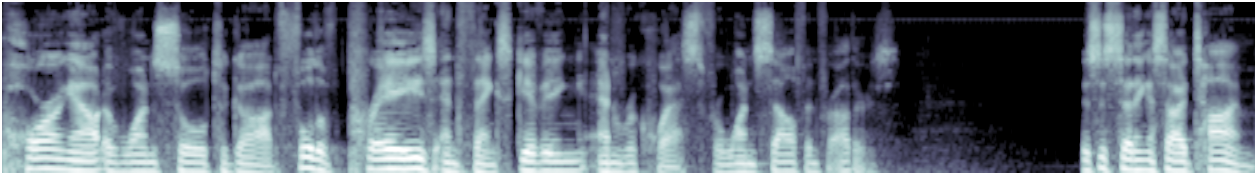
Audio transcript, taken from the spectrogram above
pouring out of one's soul to God, full of praise and thanksgiving and requests for oneself and for others. This is setting aside time,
